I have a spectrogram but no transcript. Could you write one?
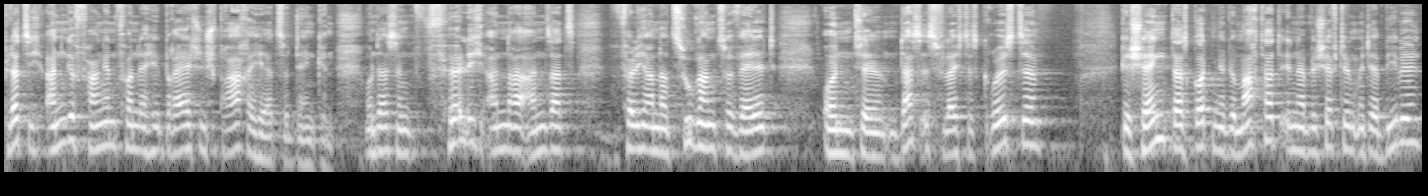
plötzlich angefangen, von der hebräischen Sprache her zu denken. Und das ist ein völlig anderer Ansatz, völlig anderer Zugang zur Welt. Und äh, das ist vielleicht das größte Geschenk, das Gott mir gemacht hat in der Beschäftigung mit der Bibel,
